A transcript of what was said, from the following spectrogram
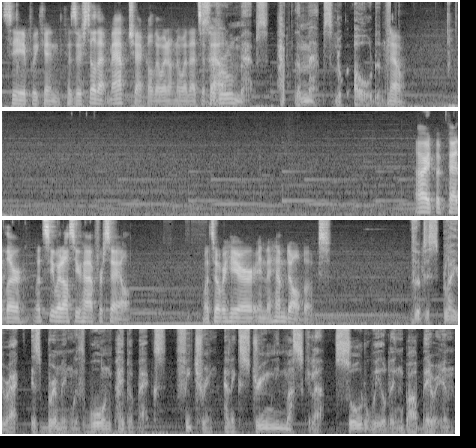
See if we can... Because there's still that map check, although I don't know what that's about. Several maps. Have the maps look old and No. Alright, book peddler. Let's see what else you have for sale. What's over here in the Hjelmdall books? The display rack is brimming with worn paperbacks featuring an extremely muscular, sword-wielding barbarian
